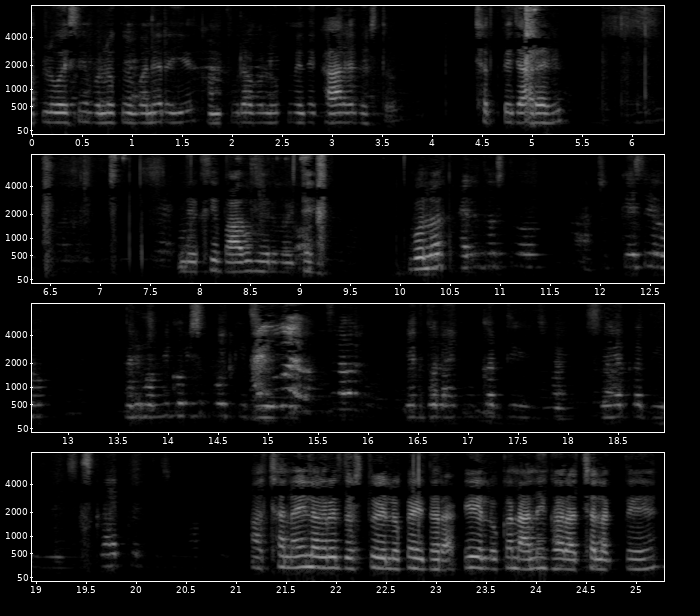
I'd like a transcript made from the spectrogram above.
आप लोग ऐसे ही ब्लॉक में बने रहिए। हम पूरा ब्लॉक में दिखा रहे हैं दोस्तों। छत पे जा रहे हैं। देखिए बाबू मेरे बैठे हैं। बोलो। हेलो दोस्तों, आप सब कैसे हो? मेरी मम्मी को भी सपोर्ट कीजिए। एक दो लाइक कर दीजिए शेयर कर दीजिए सब्सक्राइब कर दीजिए अच्छा नहीं लग रहे दोस्तों, ये लोग का इधर आके, ये लोग का नानी घर अच्छा लगते हैं।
